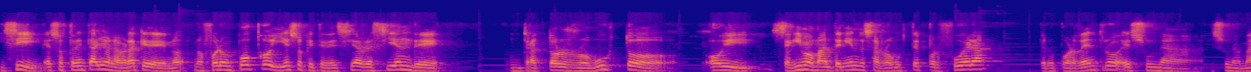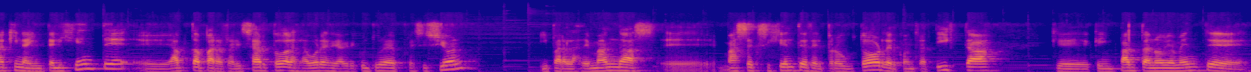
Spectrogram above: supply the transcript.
Y sí, esos 30 años la verdad que no, fueron poco y eso que te decía recién de un tractor robusto, hoy seguimos manteniendo esa robustez por fuera, pero por dentro es una, es una máquina inteligente, eh, apta para realizar todas las labores de agricultura de precisión y para las demandas eh, más exigentes del productor, del contratista, que, que impactan obviamente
